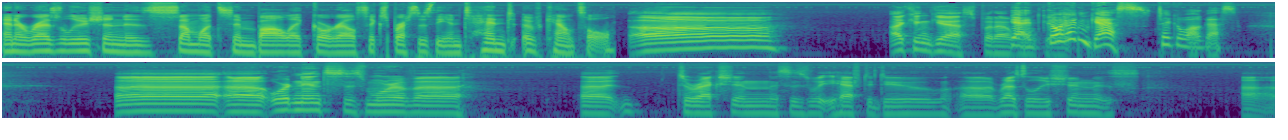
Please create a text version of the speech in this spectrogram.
and a resolution is somewhat symbolic, or else expresses the intent of council. Uh, I can guess, but I yeah, won't go get ahead and guess. Take a wild guess. It. Uh, uh, ordinance is more of a, uh, direction. This is what you have to do. Uh, resolution is, uh,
